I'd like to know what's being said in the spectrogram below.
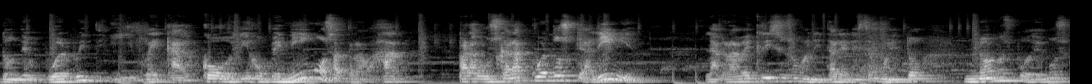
donde vuelvo y, y recalcó dijo, venimos a trabajar para buscar acuerdos que alivien la grave crisis humanitaria. En este momento no nos podemos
